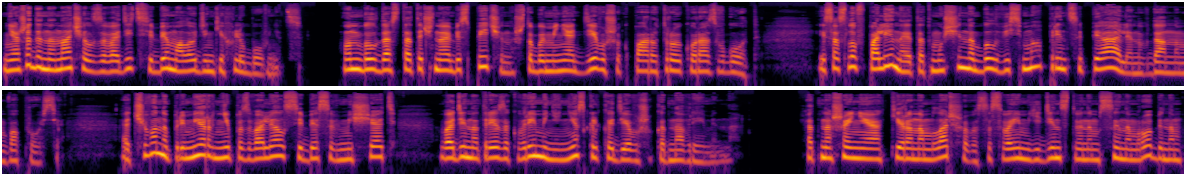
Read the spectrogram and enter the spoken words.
неожиданно начал заводить себе молоденьких любовниц. Он был достаточно обеспечен, чтобы менять девушек пару-тройку раз в год. И со слов Полины, этот мужчина был весьма принципиален в данном вопросе, отчего, например, не позволял себе совмещать в один отрезок времени несколько девушек одновременно. Отношения Кирана-младшего со своим единственным сыном Робином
